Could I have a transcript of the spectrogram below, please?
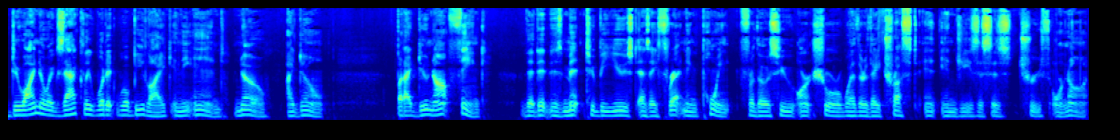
Do I know exactly what it will be like in the end? No, I don't. But I do not think that it is meant to be used as a threatening point for those who aren't sure whether they trust in, in Jesus' truth or not.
